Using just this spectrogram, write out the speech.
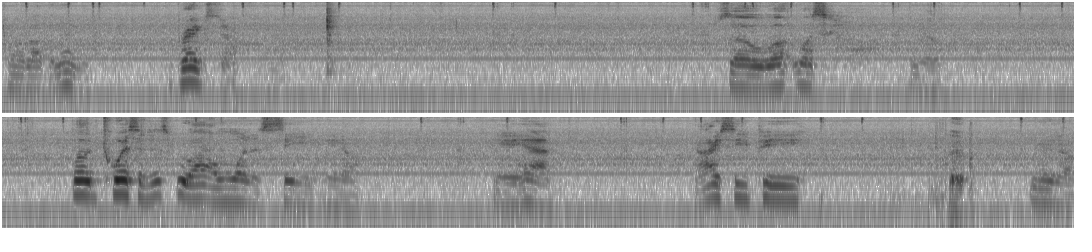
How about the Nookie? Break stuff. So what what's you know but Twiztid is who I want to see, you know. You have ICP, you know,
